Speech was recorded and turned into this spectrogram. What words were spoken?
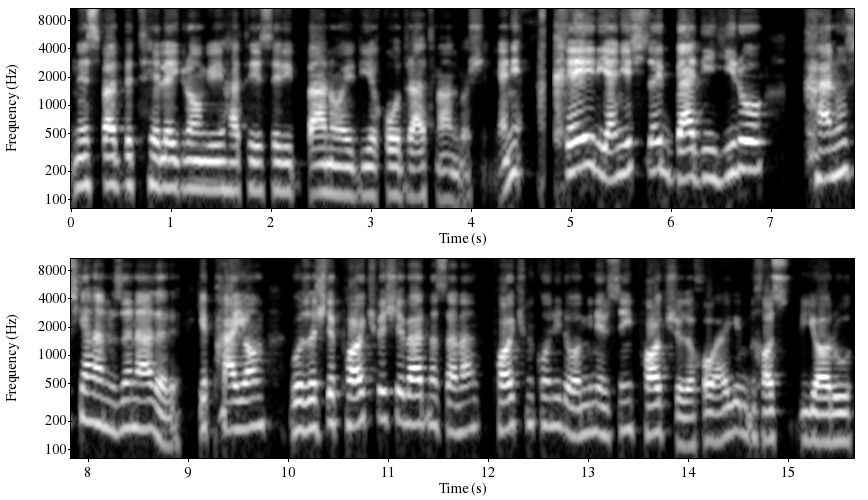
نسبت به تلگرام یا حتی یه سری برنامه دیگه قدرتمند باشه. یعنی خیلی یعنی یه چیزای بدیهی رو هنوز که هنوزه نداره. یه پیام گذاشته پاک بشه بعد مثلا پاک می‌کنید و می نویسه این پاک شده. خب اگه می‌خواست یارو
